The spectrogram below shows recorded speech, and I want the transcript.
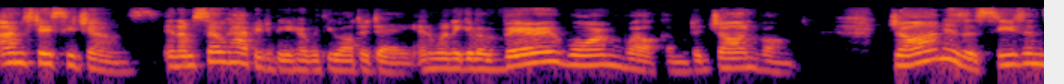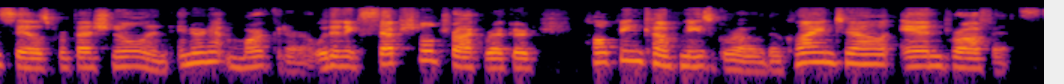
I'm Stacy Jones, and I'm so happy to be here with you all today and want to give a very warm welcome to John Vuong. John is a seasoned sales professional and internet marketer with an exceptional track record helping companies grow their clientele and profits.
